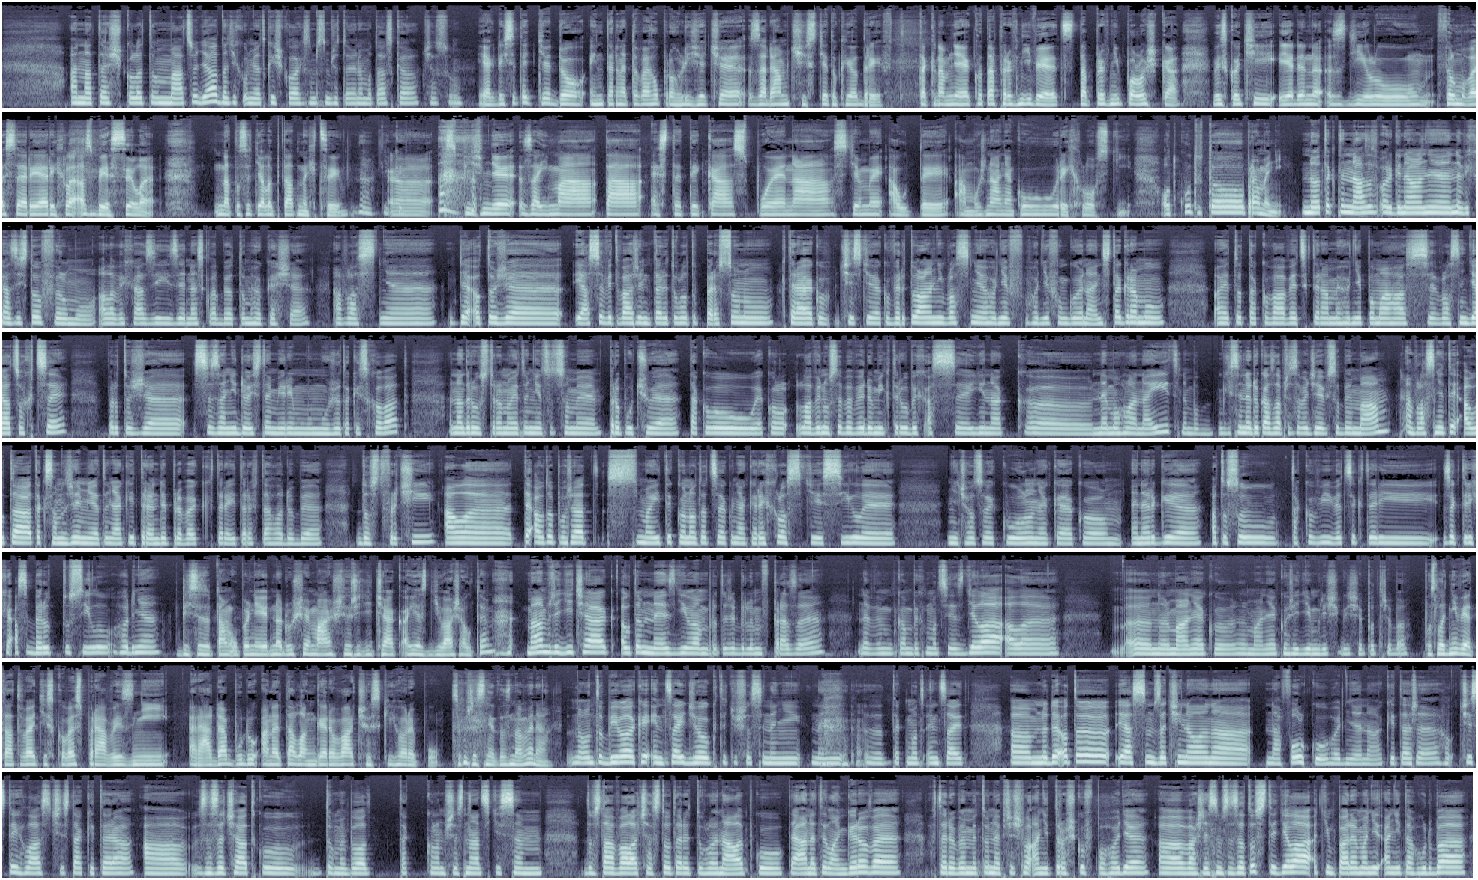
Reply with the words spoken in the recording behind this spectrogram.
a na té škole to má co dělat, na těch uměleckých školách si myslím, že to je jenom otázka času. Jak když si teď do internetového prohlížeče zadám čistě Tokyo Drift, tak na mě jako ta první věc, ta první položka vyskočí jeden z dílů filmové série Rychle a zběsile na to se tě ale ptát nechci. No, Spíš mě zajímá ta estetika spojená s těmi auty a možná nějakou rychlostí. Odkud to pramení? No tak ten název originálně nevychází z toho filmu, ale vychází z jedné skladby od Tommyho Keše. A vlastně jde o to, že já se vytvářím tady tuhle tu personu, která je jako čistě jako virtuální vlastně, hodně, hodně funguje na Instagramu a je to taková věc, která mi hodně pomáhá si vlastně dělat, co chci protože se za ní do jisté míry můžu taky schovat. A na druhou stranu je to něco, co mi propučuje takovou jako lavinu sebevědomí, kterou bych asi jinak uh, nemohla najít, nebo bych si nedokázala představit, že ji v sobě mám. A vlastně ty auta, tak samozřejmě je to nějaký trendy prvek, který tady v téhle době dost frčí, ale ty auta pořád mají ty konotace jako nějaké rychlosti, síly, něčeho, co je cool, nějaké jako energie a to jsou takové věci, který, ze kterých já asi beru tu sílu hodně. Když se zeptám úplně jednoduše, máš řidičák a jezdíváš autem? Mám řidičák, autem nejezdívám, protože bydlím v Praze, nevím, kam bych moc jezdila, ale normálně jako, normálně jako řídím, když, když je potřeba. Poslední věta tvé tiskové zprávy zní Ráda budu Aneta Langerová českýho repu. Co přesně to znamená? No on to býval jaký inside joke, teď už asi není, není uh, tak moc inside. Um, no jde o to, já jsem začínala na, na folku hodně, na kytaře, čistý hlas, čistá kytara a za začátku to mi bylo tak kolem 16 jsem dostávala často tady tuhle nálepku té Anety Langerové a v té době mi to nepřišlo ani trošku v pohodě. A vážně jsem se za to stydila a tím pádem ani, ani ta hudba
